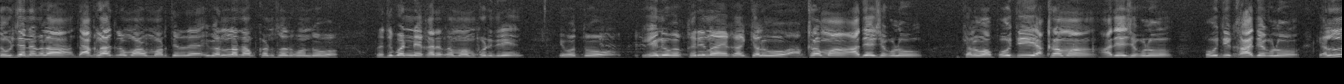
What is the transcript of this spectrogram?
ದೌರ್ಜನ್ಯಗಳ ದಾಖಲಾತಿಗಳು ಮಾಡಿ ಮಾಡ್ತಿರೋದೆ. ಇವೆಲ್ಲ ನಾವು ಕಣ್ಸೋದಕ್ಕೆ ಒಂದು ಪ್ರತಿಭಟನೆ ಕಾರ್ಯಕ್ರಮ ಹಮ್ಮಿಕೊಂಡಿದ್ರಿ. ಇವತ್ತು ಏನು ಕರಿ ನಾಯಕ ಕೆಲವು ಅಕ್ರಮ ಆದೇಶಗಳು, ಕೆಲವು ಪೌತಿ ಅಕ್ರಮ ಆದೇಶಗಳು ಪೌತಿ ಖಾತೆಗಳು ಎಲ್ಲ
